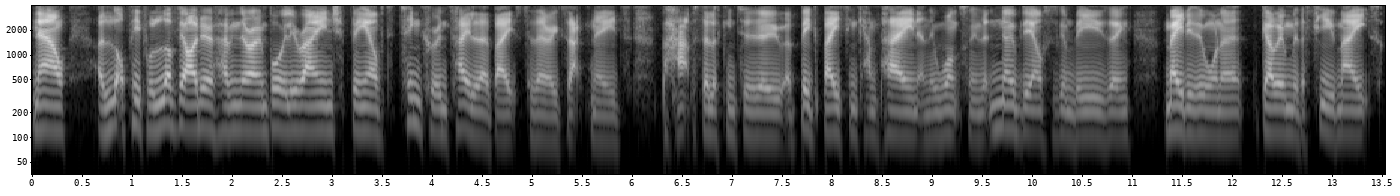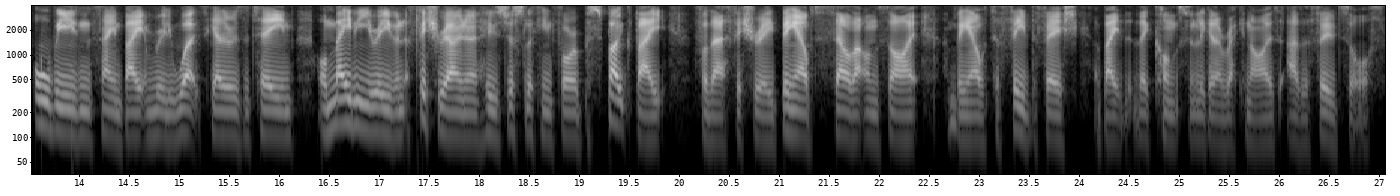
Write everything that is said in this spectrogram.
Now, a lot of people love the idea of having their own boilie range, being able to tinker and tailor their baits to their exact needs. Perhaps they're looking to do a big baiting campaign and they want something that nobody else is going to be using. Maybe they want to go in with a few mates, all be using the same bait and really work together as a team. Or maybe you're even a fishery owner who's just looking for a bespoke bait for their fishery, being able to sell that on site and being able to feed the fish a bait that they're constantly going to recognise as a food source.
